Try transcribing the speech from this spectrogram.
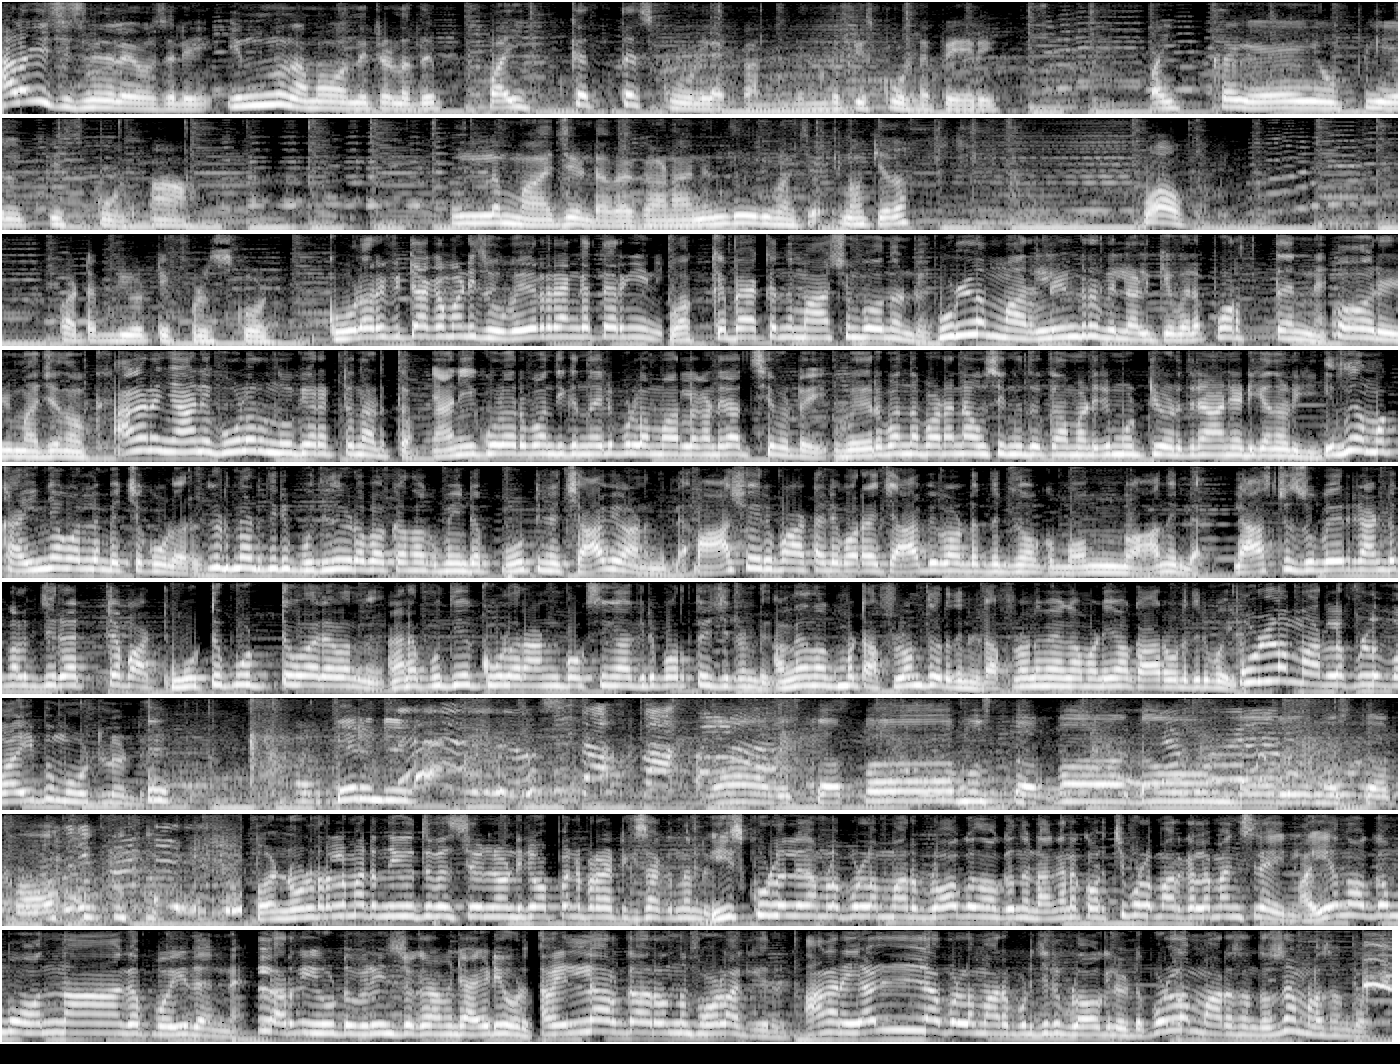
Hello സിസ്മിതലേ ഹോസലി ഇന്ന് നമ്മൾ വന്നിട്ടുള്ളത് പൈക്കത്തെ സ്കൂളിലേക്കാണ്. എന്തൊക്കെ സ്കൂളിന്റെ പേര്. Paika A U P L P school. ആ. നല്ല മജ ഉണ്ടാവുക കാണാൻ. എന്തൊരു ഒരു മജ. നോക്കിയതാ. Wow what a beautiful school cooler fit ആക്കാൻ വേണ്ടി സുബൈർ രംഗത്ത് ഇറങ്ങി ഒക്കെ ബാക്ക് നിന്ന് മാഷും പോകുന്നുണ്ട്. പുള്ള മർലിൻഡർ വില്ല കളിക്കുക പോലെ പുറത്ത് തന്നെ. ഓരോ മജ നോക്ക്. അങ്ങനെ ഞാൻ കൂളർ നോക്കി ഒരൊറ്റ നടത്തും. ഞാൻ ഈ കൂളർ ബന്ധിക്കുന്നതിൽ പുള്ളമാരിലെ കണ്ടിട്ട് അതിശയപ്പെട്ടു വേറെ വന്ന പഠന ഹൗസിംഗ് തൂക്കാൻ വേണ്ടി മുട്ടി എടുത്തിട്ട് ആണി അടിക്കാൻ തുടങ്ങി. ഇത് നമ്മൾ കഴിഞ്ഞ കൊല്ലം വെച്ച കൂളർ ഇവിടുന്ന് എടുത്തിട്ട് പുതിയ ഇവിടെ വെക്കാൻ നോക്കുമ്പോൾ ഇതിന്റെ പൂട്ടിന്റെ ചാവി കാണുന്നില്ല. മാഷ ഒരു പാട്ടിൽ കുറെ ചാവി കൊണ്ടുവന്നിട്ട് നോക്കുമ്പോൾ ഒന്നും ആന്നില്ല ലാസ്റ്റ് സുബൈർ രണ്ടും കളിച്ച് ഒറ്റ പാട്ട്. പൂട്ട് പൂട്ട് പോലെ വന്ന്. അങ്ങനെ പുതിയ കൂളർ അൺബോക്സിംഗ് ആക്കിയിട്ട് പുറത്ത് വെച്ചിട്ടുണ്ട്. അങ്ങനെ നോക്കുമ്പോൾ ടഫ്ലോൺ തീർന്നിട്ടുണ്ട്. ടഫ്ലോൺ വേങ്ങാൻ വേണ്ടി ഞാൻ കാർ കൊടുത്തിട്ട് പോയി. പുള്ളമാരിലെ ഫുള്ള് വൈബ് മൂട്ടിലുണ്ട് പേരെന്ത്? ആ, മുസ്തഫ മുസ്തഫ യൂത്ത് ഫെസ്റ്റിവലിന് വേണ്ടി ഒപ്പന പ്രാക്ടീസ് ആക്കുന്നുണ്ട്. ഈ സ്കൂളിൽ നമ്മളെ പിള്ളമാർ ബ്ലോഗ് നോക്കുന്നുണ്ട്. അങ്ങനെ കുറച്ച് പിള്ളമാർക്കെല്ലാം മനസ്സിലായി അയ്യ നോക്കുമ്പോൾ ഒന്നാകെ പോയി തന്നെ എല്ലാവർക്കും യൂട്യൂബിൽ ഇൻസ്റ്റാഗ്രാമിന്റെ ഐഡി കൊടുത്തു. അപ്പൊ എല്ലാവർക്കും ഒന്ന് ഫോളോ ആക്കിയത് അങ്ങനെ എല്ലാ പിള്ളമാരെ പിടിച്ചിട്ട് ബ്ലോഗിലിട്ട് പിള്ളമാരെ സന്തോഷം നമ്മളെ സന്തോഷം.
